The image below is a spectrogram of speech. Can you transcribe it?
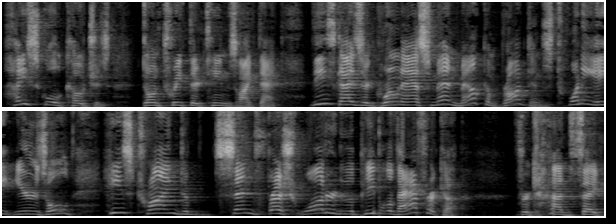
High school coaches don't treat their teams like that. These guys are grown ass men. Malcolm Brogdon's 28 years old. He's trying to send fresh water to the people of Africa. For God's sake,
